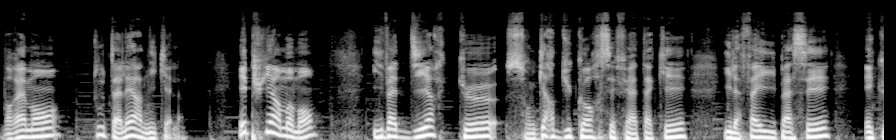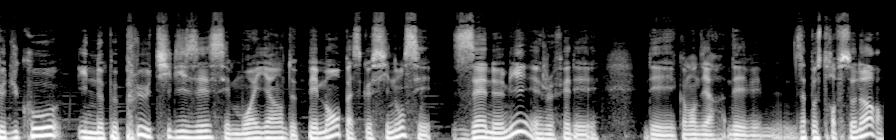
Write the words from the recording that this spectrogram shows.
vraiment, tout a l'air nickel. Et puis à un moment, il va te dire que son garde du corps s'est fait attaquer, il a failli y passer, et que du coup, il ne peut plus utiliser ses moyens de paiement parce que sinon ses ennemis, et je fais des, apostrophes sonores,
